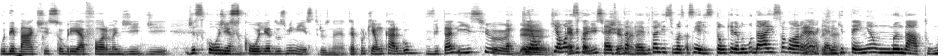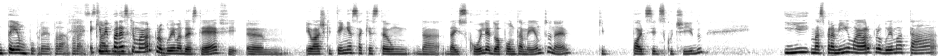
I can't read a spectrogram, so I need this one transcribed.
o debate sobre a forma de, de, de escolha, de escolha dos ministros, né? Até porque é um cargo vitalício. É, que, é, que é uma é vitalício é, que chama, né? é vitalício, mas assim, eles estão querendo mudar isso agora, é, né? Querem é. que tenha um mandato, um tempo para. É que me ali, parece né? que o maior problema do STF. Um, eu acho que tem essa questão da, da escolha, do apontamento, né? Que pode ser discutido. E, mas para mim o maior problema tá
